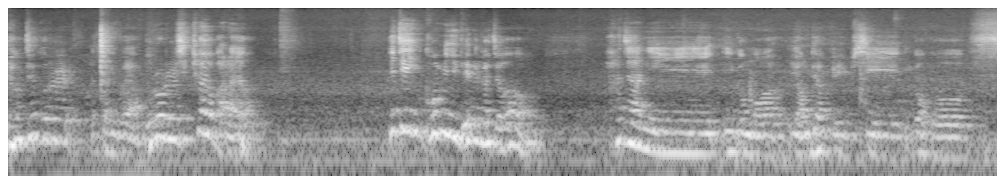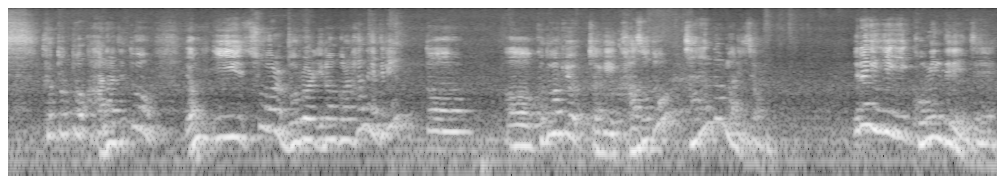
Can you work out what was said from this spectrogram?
영재고를 저기 뭐야 무료를 시켜요 말아요? 이제 이 고민이 되는 거죠. 하자니 이거 뭐 영재학교 입시 이거고 그것도 또 안 하지 또 이 수월 물월 이런 걸 한 애들이 또 어, 고등학교 저기 가서도 잘한단 말이죠. 이런 이제 이 고민들이 이제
